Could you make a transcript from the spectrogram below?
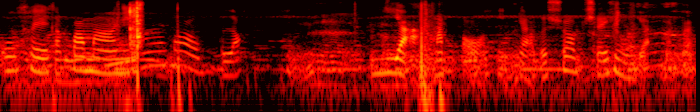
โอเคสักประมาณนี้ก็บล็อกหินหยาบมาต่อหินหยาบก็ชอบใช้หินหยาบมันแบบ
